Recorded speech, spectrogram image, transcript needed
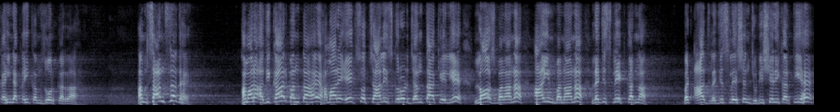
कहीं ना कहीं कमज़ोर कर रहा है। हम सांसद हैं, हमारा अधिकार बनता है हमारे 140 करोड़ जनता के लिए लॉस बनाना, आइन बनाना लेजिस्लेट करना। बट आज लेजिस्लेशन जुडिशियरी करती है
